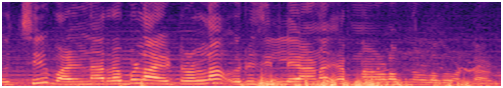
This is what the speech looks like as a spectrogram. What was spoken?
വെച്ച് വൾണറബിൾ ആയിട്ടുള്ള ഒരു ജില്ലയാണ് എറണാകുളം എന്നുള്ളത് കൊണ്ടാണ്.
